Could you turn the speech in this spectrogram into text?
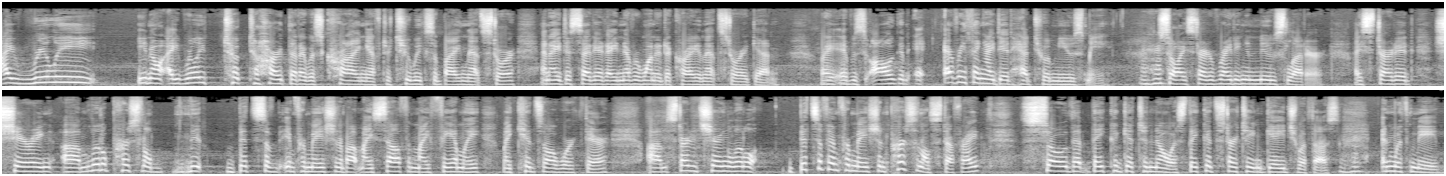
I really you know, I really took to heart that I was crying after two weeks of buying that store, and I decided I never wanted to cry in that store again. Right? Mm-hmm. It was all good. Everything I did had to amuse me. Mm-hmm. So I started writing a newsletter. I started sharing um, little personal bits of information about myself and my family. My kids all work there. Um, started sharing little bits of information, personal stuff, right? So that they could get to know us. They could start to engage with us mm-hmm. and with me.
